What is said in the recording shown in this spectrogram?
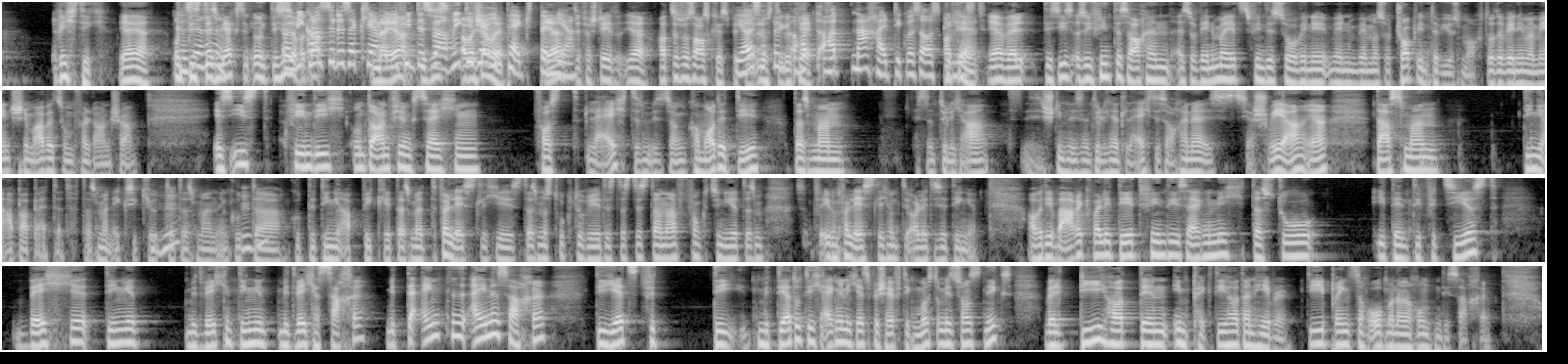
Richtig, ja, ja. Und das, das merkst du. Und das aber ist wie kannst du das erklären? Naja, ich finde, das, das, war ist, wirklich ein Impact bei ja, mir. Ja, versteht. Ja, hat das was ausgelöst bei ja, dir? Lustig, okay. Hat, hat nachhaltig was ausgelöst. Okay, ja, weil das ist, also ich finde das auch ein, also wenn man jetzt, finde so, wenn, ich, wenn, wenn man so Jobinterviews macht oder wenn ich mir Menschen im Arbeitsumfeld anschaue, es ist, finde ich, unter Anführungszeichen fast leicht, das ist sagen Commodity, dass man, das ist natürlich auch, das stimmt, das ist natürlich nicht leicht, das ist auch eine, es ist sehr schwer, ja, dass man Dinge abarbeitet, dass man executet, mhm. dass man ein guter, mhm. gute Dinge abwickelt, dass man verlässlich ist, dass man strukturiert ist, dass das dann auch funktioniert, dass man eben verlässlich und die, alle diese Dinge. Aber die wahre Qualität, finde ich, ist eigentlich, dass du identifizierst, welche Dinge, mit welchen Dingen, mit welcher Sache, mit der einen, einen Sache, die jetzt für die, mit der du dich eigentlich jetzt beschäftigen musst und mit sonst nichts, weil die hat den Impact, die hat einen Hebel. Die bringt es nach oben oder nach unten, die Sache.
